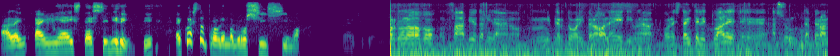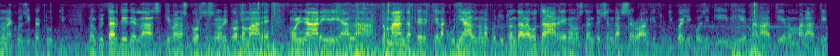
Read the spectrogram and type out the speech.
ha i miei stessi diritti e questo è il problema grossissimo. Borgonovo, Fabio da Milano. Mi perdoni però, lei è di una onestà intellettuale eh, assoluta, però non è così per tutti. Non più tardi della settimana scorsa, se non ricordo male, Molinari alla domanda perché la Cunial non ha potuto andare a votare, nonostante ci andassero anche tutti quelli positivi e malati e non malati,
